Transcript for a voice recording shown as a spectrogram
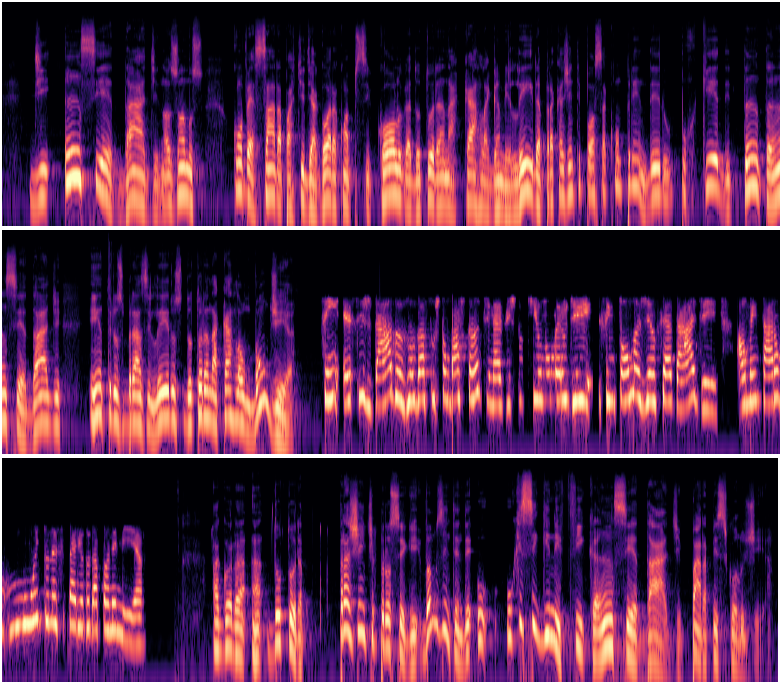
de ansiedade. Nós vamos conversar a partir de agora com a psicóloga a doutora Ana Carla Gameleira para que a gente possa compreender o porquê de tanta ansiedade entre os brasileiros. Doutora Ana Carla, um bom dia. Sim, esses dados nos assustam bastante, né? Visto que o número de sintomas de ansiedade aumentaram muito nesse período da pandemia. Agora, doutora, para a gente prosseguir, vamos entender o, o que significa ansiedade para a psicologia.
